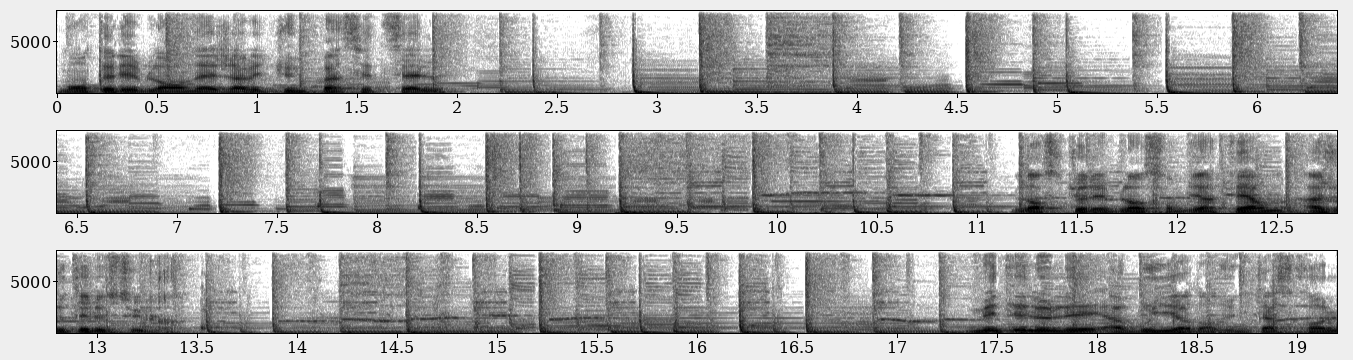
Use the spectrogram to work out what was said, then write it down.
Montez les blancs en neige avec une pincée de sel. Lorsque les blancs sont bien fermes, ajoutez le sucre. Mettez le lait à bouillir dans une casserole.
